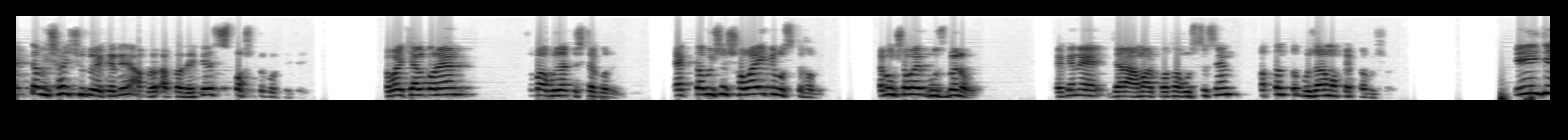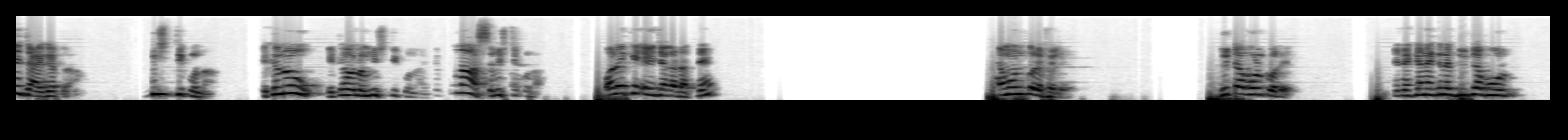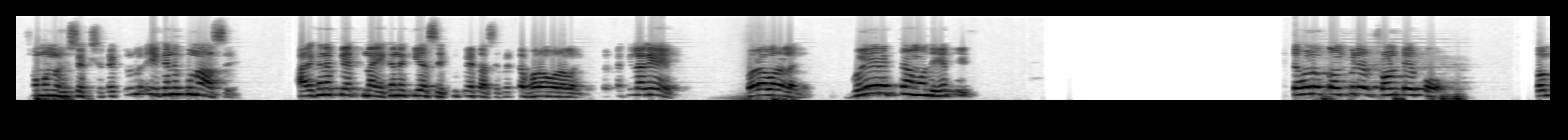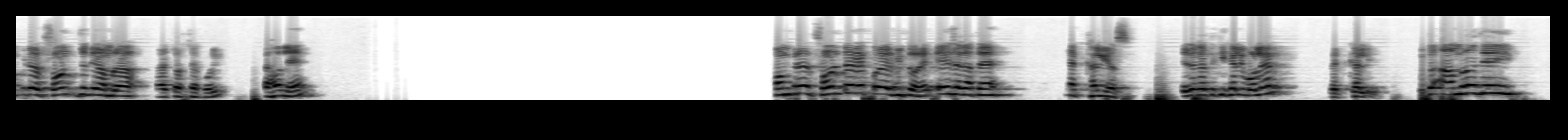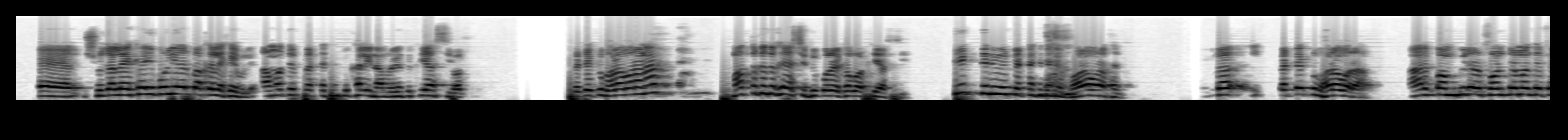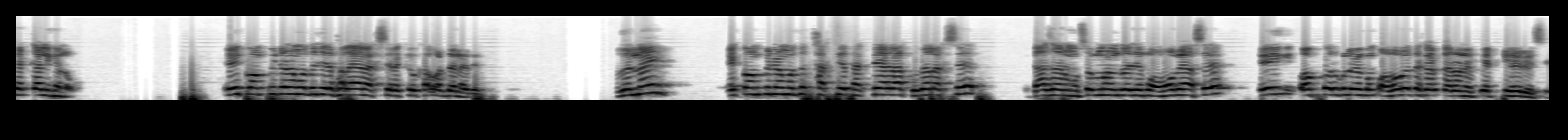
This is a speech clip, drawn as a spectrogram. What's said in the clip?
একটা বিষয় শুধু এখানে আপনাদেরকে স্পষ্ট করতে চাই। সবাই খেয়াল করেন, সবাই বোঝার চেষ্টা করেন। একটা বিষয় সবাইকে বুঝতে হবে, এবং সবাই বুঝবেনও। এখানে যারা আমার কথা বুঝতেছেন, অত্যন্ত বোঝার মতো একটা বিষয়। এই যে জায়গাটা, মিষ্টি কোনা। এখানেও এটা হলো মিষ্টি কোনা। একটা কোনা আছে মিষ্টি কোনা। অনেকে এই জায়গাটাতে এমন করে ফেলে। দুইটা ভুল করে। এখানে এখানে দুইটা ভুল সমন্বয় হয়েছে একসাথে। একটা হলো এখানে কোনা আছে, আর এখানে পেট নাই। এখানে কি আছে? একটু পেট আছে। পেটটা ভরা ভরা লাগে। পেটটা কি লাগে? ভরা ভরা লাগে। বইয়ের একটা আমাদের এটা হলো কম্পিউটার ফ্রন্টের ক। কম্পিউটার ফ্রন্ট যদি আমরা চর্চা করি, তাহলে কম্পিউটার ফ্রন্টের কয়ের ভিতরে, এই জায়গাতে পেট খালি আছে। এই জায়গাতে কি খালি বলেন? পেট খালি। কিন্তু আমরা যেই সোজা লেখাই বলি আর বাঁকা লেখাই বলি, আমাদের পেটটা কিন্তু খালি না, আমরা কিন্তু খেয়ে আসছি পেটটা একটু ভরা ভরা না? মাত্র কিন্তু খেয়ে আসছি, দুপুরের খাবার খেয়ে আসছি। ঠিক তেমনি পেটটা কি থাকে ভরা ভরা থাকে। এগুলো পেটটা একটু ভরা ভরা। আর কম্পিউটার ফ্রন্টের মধ্যে ফ্যাট খালি কেন? এই কম্পিউটারের মধ্যে যে ফেলায় রাখছে, এরা কেউ খাবার দেয় না এদের। বুঝলেন নাই? এই কম্পিউটার মধ্যে থাকতে থাকতে এরা ক্ষুধা লাগছে। গাজার মুসলমানরা যেরকম অভাবে আছে এই অক্ষরগুলো এরকম অভাবে থাকার কারণে পেট কি হয়ে রয়েছে?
